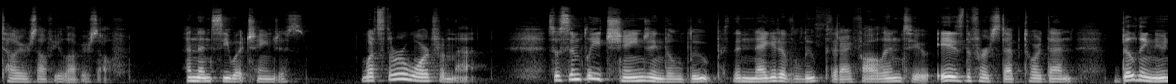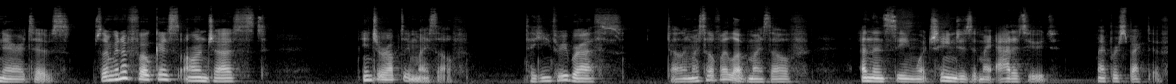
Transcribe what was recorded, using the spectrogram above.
Tell yourself you love yourself. And then see what changes. What's the reward from that? So, simply changing the loop, the negative loop that I fall into, is the first step toward then building new narratives. So, I'm going to focus on just interrupting myself, taking three breaths, telling myself I love myself, and then seeing what changes in my attitude, my perspective,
